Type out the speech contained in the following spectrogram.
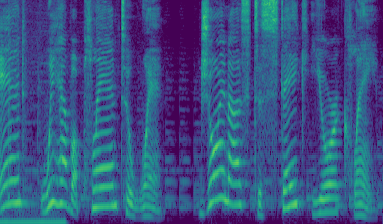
and we have a plan to win. Join us to stake your claim.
